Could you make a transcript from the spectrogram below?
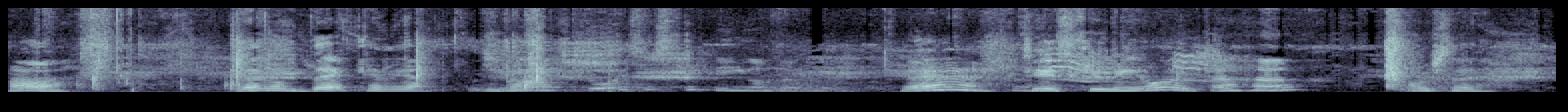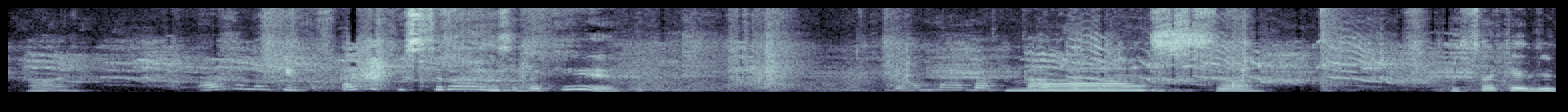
Olha lá. Leva um deck ali embaixo. Dois esquilinhos também. É? Tinha esquilinho hoje? Aham. Vamos ver. Ai. Olha, mas que, olha que estranho isso daqui. Dá uma batata. Nossa. Isso aqui é de,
